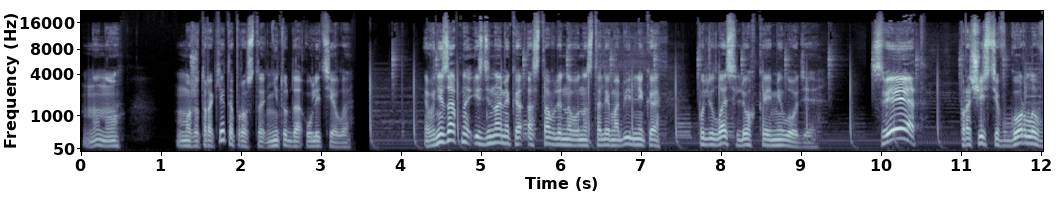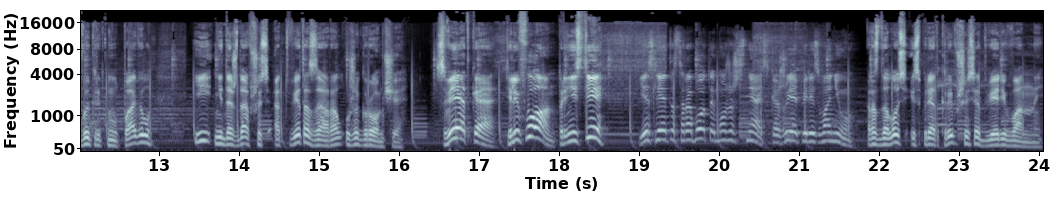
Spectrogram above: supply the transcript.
Ну-ну. Может, ракета просто не туда улетела? Внезапно из динамика, оставленного на столе мобильника, полилась легкая мелодия. «Свет!» – прочистив горло, выкрикнул Павел и, не дождавшись ответа, заорал уже громче. «Светка! Телефон! Принести?» «Если это с работы, можешь снять. Скажи, я перезвоню». Раздалось из приоткрывшейся двери ванной.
